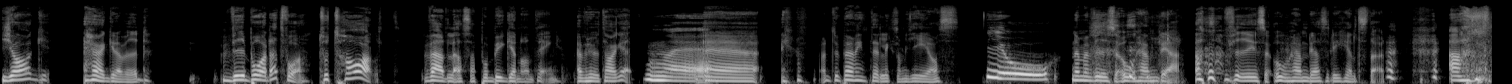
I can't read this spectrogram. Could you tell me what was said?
jag höggravid, vi båda två totalt värdelösa på att bygga någonting överhuvudtaget. Nej. Eh, du behöver inte liksom ge oss, Jo. nej men vi är så ohändiga. vi är så ohändiga så det är helt stört. Att,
